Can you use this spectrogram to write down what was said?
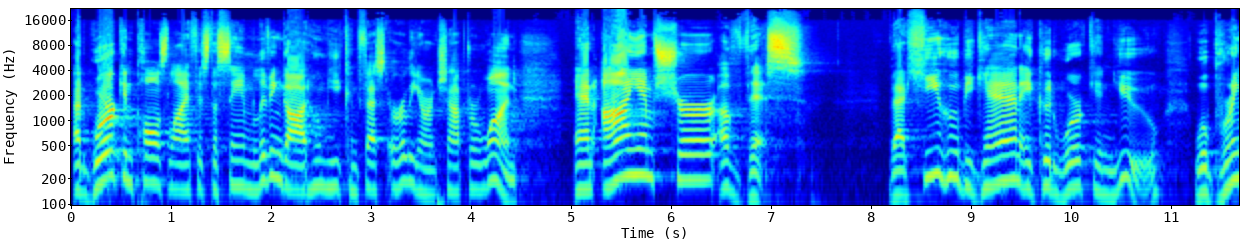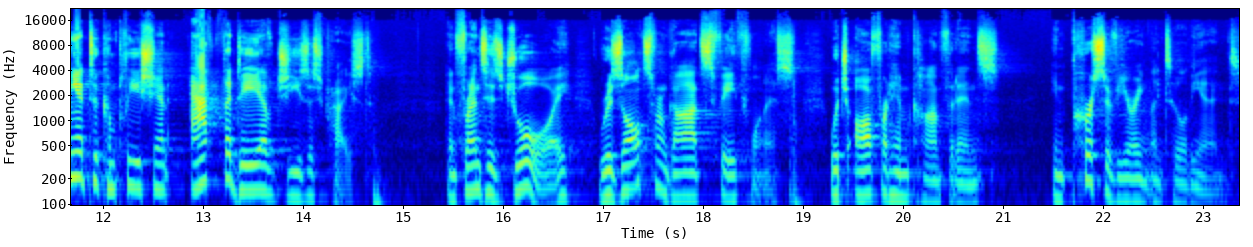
At work in Paul's life is the same living God whom he confessed earlier in chapter 1. And I am sure of this that he who began a good work in you will bring it to completion at the day of Jesus Christ. And friends, his joy results from God's faithfulness, which offered him confidence in persevering until the end.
